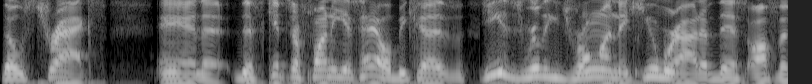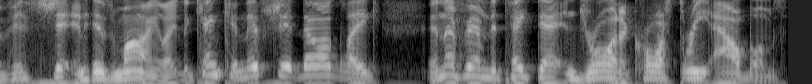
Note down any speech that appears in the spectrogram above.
those tracks. And uh, the skits are funny as hell because he's really drawing the humor out of this off of his shit in his mind. Like the Ken Kaniff shit, dog. Like, and then for him to take that and draw it across three albums,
